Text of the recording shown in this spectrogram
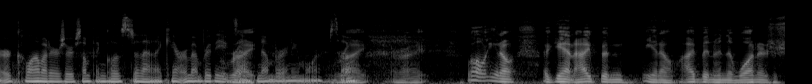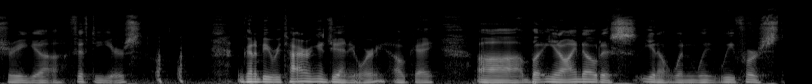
or kilometers or something close to that. I can't remember the exact Right. number anymore. So. Right, right. Well, you know, again, I've been, you know, I've been in the water industry uh, 50 years. I'm going to be retiring in January, okay? Uh, but you know, I notice, you know, when we we first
